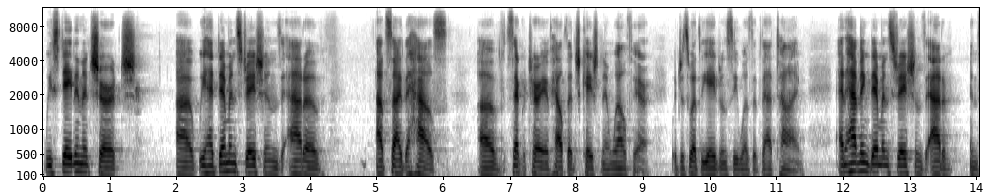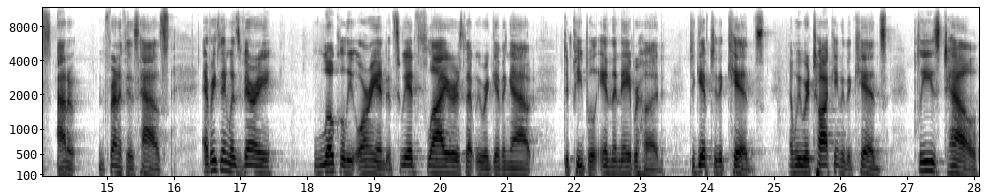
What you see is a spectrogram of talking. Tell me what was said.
we stayed in a church. Uh, we had demonstrations out of, outside the house of Secretary of Health, Education, and Welfare, which is what the agency was at that time. And having demonstrations out of, in, out of, in front of his house, everything was very locally oriented. So we had flyers that we were giving out to people in the neighborhood to give to the kids. And we were talking to the kids, please tell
